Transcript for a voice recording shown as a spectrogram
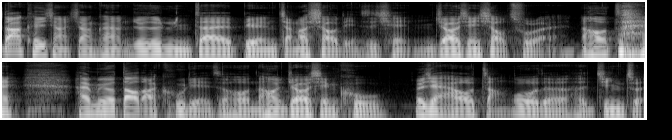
大家可以想象看，就是你在别人讲到笑点之前，你就要先笑出来，然后在还没有到达哭点之后，然后你就要先哭，而且还要掌握的很精准，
